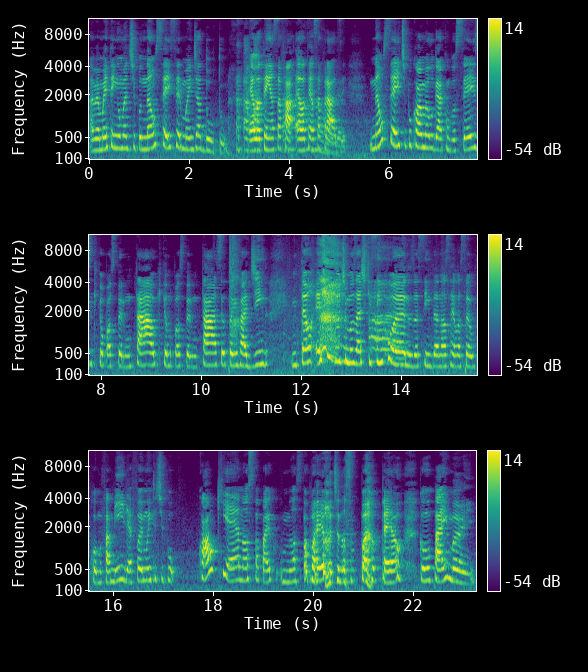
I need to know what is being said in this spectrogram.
A minha mãe tem uma de tipo, não sei ser mãe de adulto. Ela tem essa, fa ela tem essa frase. Não sei, tipo, qual é o meu lugar com vocês, o que, que eu posso perguntar, o que, que eu não posso perguntar, se eu tô invadindo. Então, esses últimos, acho que cinco anos, assim, da nossa relação como família, foi muito tipo, qual que é nosso papai, nosso papai é ótimo, nosso papel como pai e mãe.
